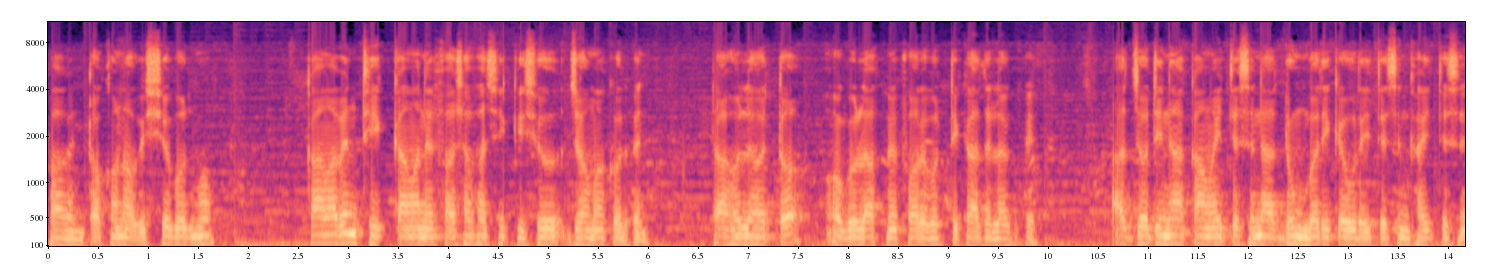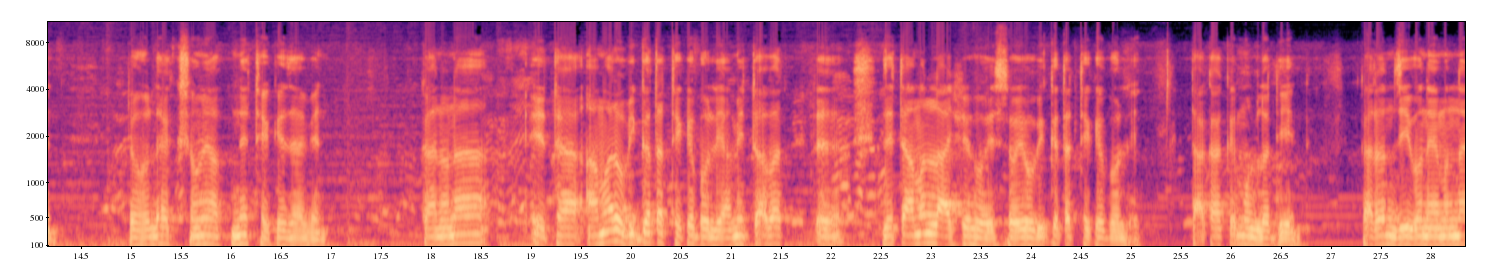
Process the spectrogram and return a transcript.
পাবেন, তখন অবশ্যই বলব, কামাবেন ঠিক, কামানের পাশাপাশি কিছু জমা করবেন। তাহলে হয়তো ওগুলো আপনার পরবর্তী কাজে লাগবে। আর যদি না কামাইতেছেন আর ডুমবারিকে উড়াইতেছেন, খাইতেছেন, তাহলে একসময় আপনি থেকে যাবেন। কেননা এটা আমার অভিজ্ঞতার থেকে বলি, আমি তো আবার যেটা আমার লাইফে হয়েছে, ওই অভিজ্ঞতার থেকে বলি, টাকাকে মূল্য দিন। কারণ জীবনে এমন না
